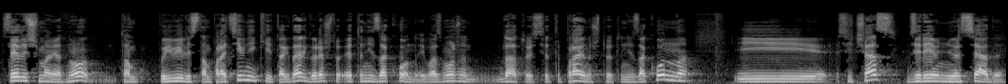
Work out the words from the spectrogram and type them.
Следующий момент, ну, там появились там противники и так далее, говорят, что это незаконно. И, возможно, да, то есть это правильно, что это незаконно. И сейчас в деревне Универсиады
